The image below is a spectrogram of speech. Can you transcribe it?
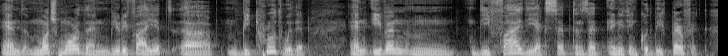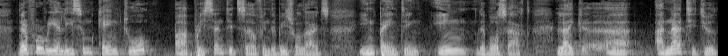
and much more than beautify it, uh, be crude with it, and even um, defy the acceptance that anything could be perfect. Therefore, realism came to uh, present itself in the visual arts, in painting, in the Beaux Arts, like. Uh, an attitude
